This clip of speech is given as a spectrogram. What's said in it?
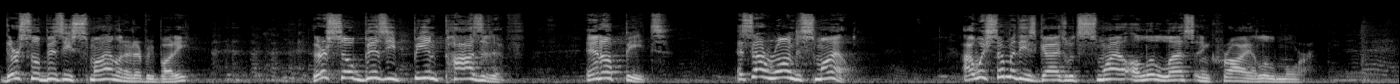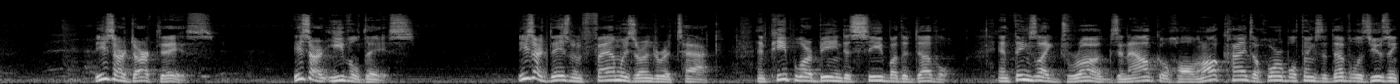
they're so busy smiling at everybody. They're so busy being positive and upbeat. It's not wrong to smile. I wish some of these guys would smile a little less and cry a little more. These are dark days. These are evil days. These are days when families are under attack and people are being deceived by the devil. And things like drugs and alcohol and all kinds of horrible things the devil is using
